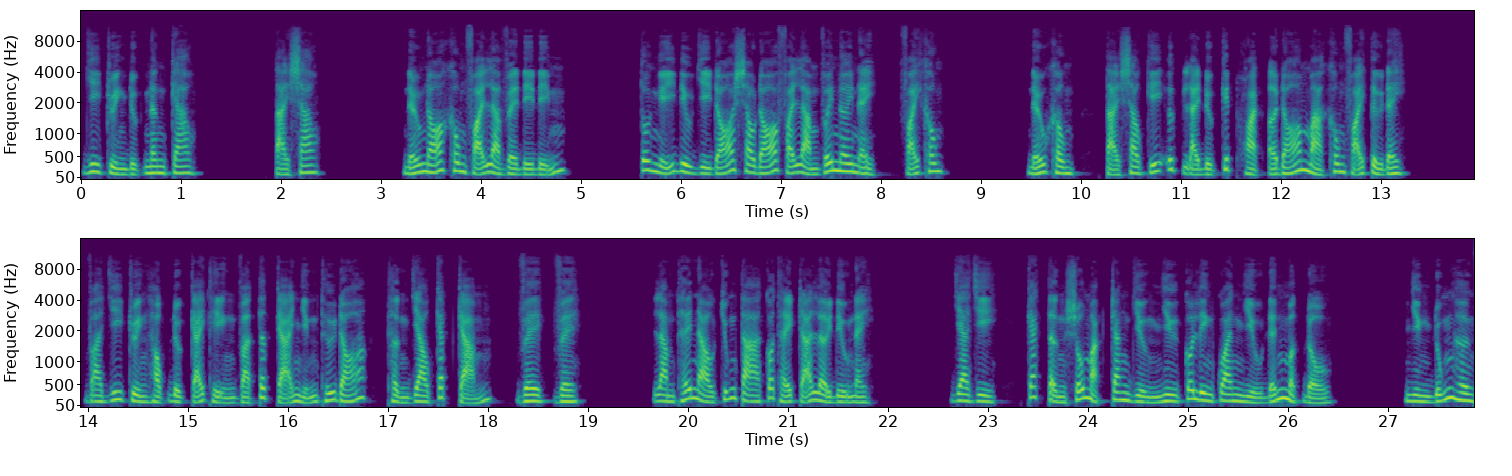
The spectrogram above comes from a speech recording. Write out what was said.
di truyền được nâng cao. Tại sao? Nếu nó không phải là về địa điểm. Tôi nghĩ điều gì đó sau đó phải làm với nơi này, phải không? Nếu không, tại sao ký ức lại được kích hoạt ở đó mà không phải từ đây? Và di truyền học được cải thiện và tất cả những thứ đó, thần giao cách cảm, v.v. Làm thế nào chúng ta có thể trả lời điều này? Gia gì, các tần số mặt trăng dường như có liên quan nhiều đến mật độ. Nhưng đúng hơn,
